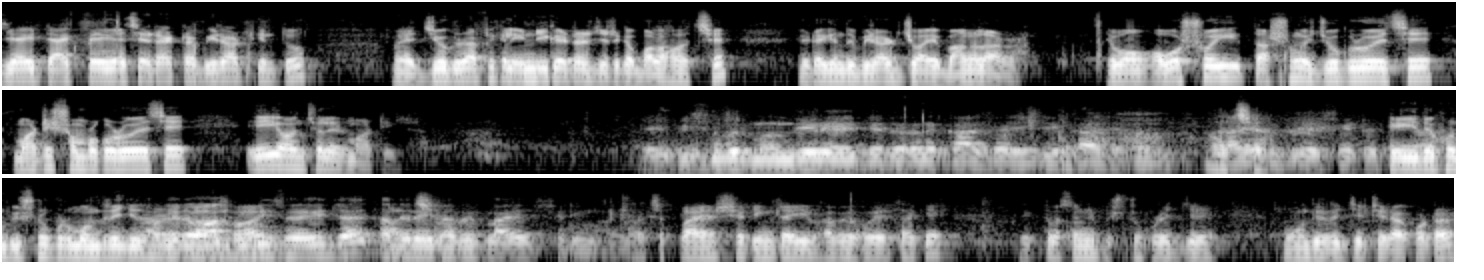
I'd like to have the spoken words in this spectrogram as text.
জিআই ট্যাগ পেয়ে গেছে এটা একটা বিরাট কিন্তু মানে জিওগ্রাফিক্যাল ইন্ডিকেটর যেটাকে বলা হচ্ছে এটা কিন্তু বিরাট জয় বাংলার। এবং অবশ্যই তার সঙ্গে যোগ রয়েছে মাটির সম্পর্ক রয়েছে এই অঞ্চলের মাটির। এই বিষ্ণুপুর মন্দিরে যে ধরনের কাজ হয় যে কাজ এখন আচ্ছা। এই দেখুন বিষ্ণুপুর মন্দিরে যে ধরনের কাজ হয় হয়ে যায় তাদের আচ্ছা। এইভাবে প্লাইয়ের সেটিং হয়। আচ্ছা প্লায়ের সেটিংটা এইভাবে হয়ে থাকে। দেখতে পাচ্ছেন বিষ্ণুপুরের যে মন্দিরের যে টেরাকোটার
